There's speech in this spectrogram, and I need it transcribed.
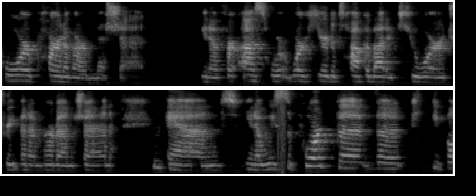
core part of our mission. You know, for us, we're, we're here to talk about a cure, treatment, and prevention, mm-hmm. and you know, we support the the people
